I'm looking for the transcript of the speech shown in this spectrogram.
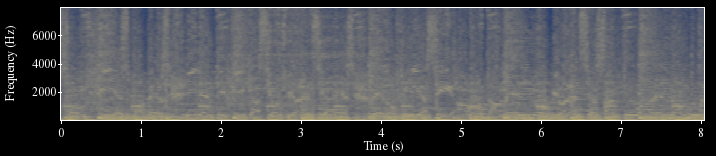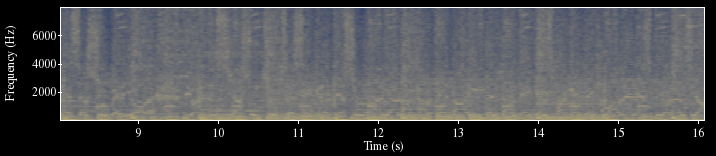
són fies, papers, identificacions. Violència és pedofilia, sí, avortament, no. Violència és actuar en nom d'un ésser superior. Violència és un xutxe secret de sumari a la carpeta. Inventar-te lleis pa que te quadren és violència.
